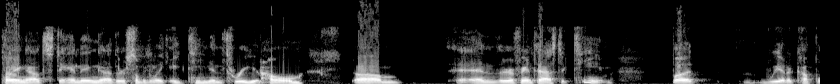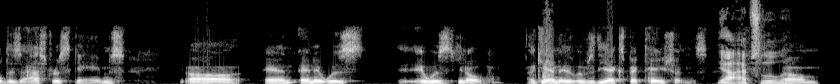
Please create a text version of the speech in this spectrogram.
playing outstanding. Uh, they're something like 18 and three at home, um, and they're a fantastic team. But we had a couple disastrous games, uh, and and it was it was you know again it, was the expectations. Yeah, absolutely. Um,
